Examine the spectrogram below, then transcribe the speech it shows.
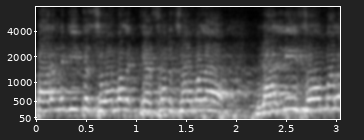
ਪਰਮਜੀਤ ਸੋਮਲ ਜਸਨ ਸੋਮਲ ਲਾਲੀ ਸੋਮਲ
